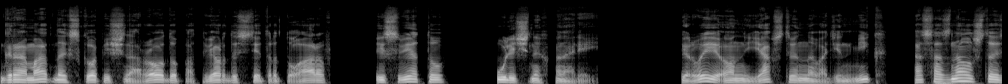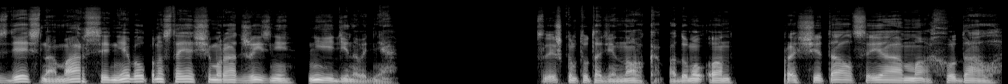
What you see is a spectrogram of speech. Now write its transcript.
громадных скопищ народу, по твердости тротуаров и свету уличных фонарей. Впервые он явственно в один миг осознал, что здесь, на Марсе, не был по-настоящему рад жизни ни единого дня. «Слишком тут одиноко», — подумал он. «Просчитался я, маху дал.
